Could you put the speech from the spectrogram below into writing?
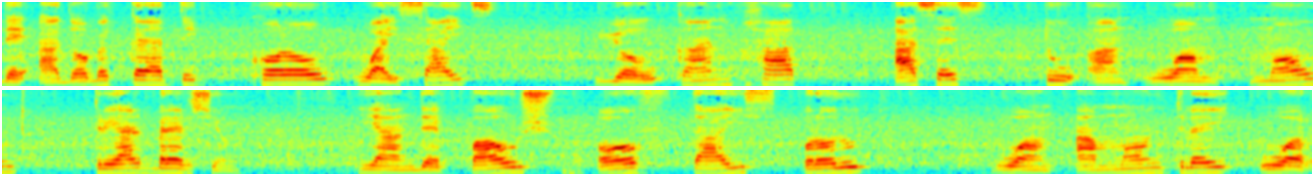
the Adobe Creative Cloud websites, you can have access to an one month trial version and the purchase of this product on a monthly or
